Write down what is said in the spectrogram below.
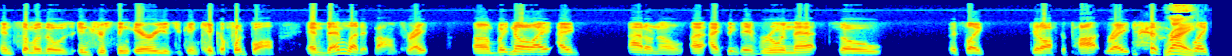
and some of those interesting areas you can kick a football, and then let it bounce, right? Um, but no, I, I I don't know. I, I think they've ruined that. So it's like get off the pot, right? Right. like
